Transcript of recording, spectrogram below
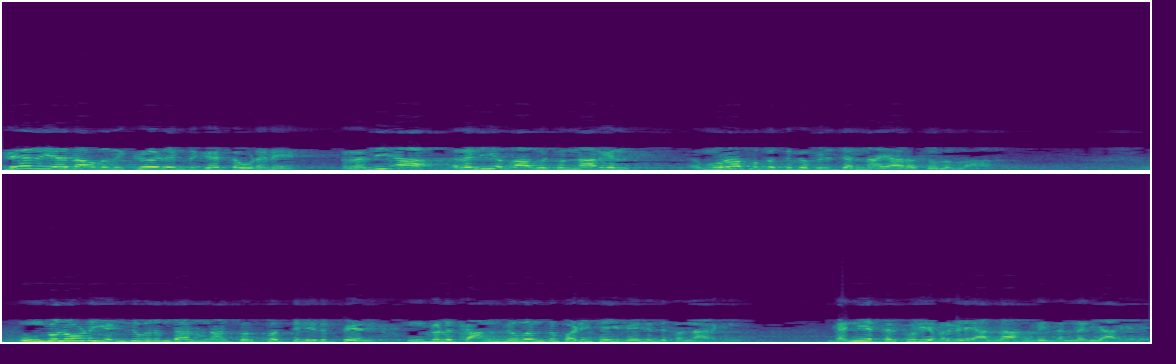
வேறு ஏதாவது கேள் என்று கேட்ட உடனே ரபியா ரலியல்லாக சொன்னார்கள் முராபக்கத்துக்கு ஜன்னா யார சொல்லலாம் உங்களோடு எங்கு இருந்தாலும் நான் சொற்பத்தில் இருப்பேன். உங்களுக்கு அங்கு வந்து பணி செய்வேன் என்று சொன்னார்கள். கண்ணியத்திற்குரியவர்களே அல்லாஹுவின் நல்லடியார்களே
